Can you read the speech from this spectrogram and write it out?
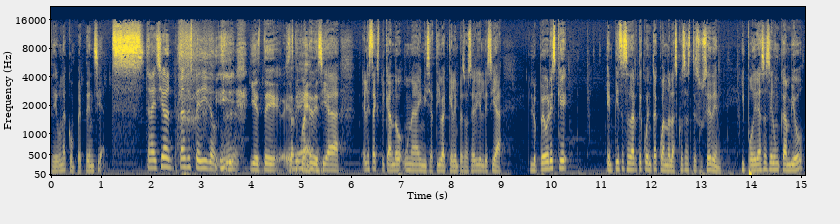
de una competencia tss, Traición, estás despedido. y, y este, Está este bien. cuate decía, él está explicando una iniciativa que él empezó a hacer y él decía, lo peor es que empiezas a darte cuenta cuando las cosas te suceden y podrías hacer un cambio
